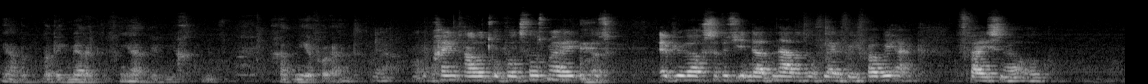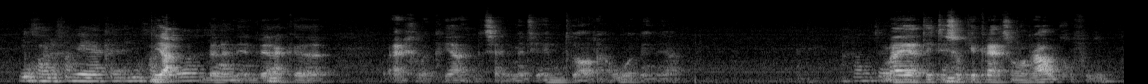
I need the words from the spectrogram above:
ja, wat, ik merk, van ja, je, gaat meer vooruit. Ja, maar op een gegeven moment houdt het op, want volgens mij als- heb je wel gezegd dat je inderdaad na het overlijden van je vrouw je eigenlijk vrij snel ook nog harder gaan werken en nog harder Ja, doorgegaan. ik ben in, in het werk eh, eigenlijk, ja, dat zijn de mensen, je moet wel rouwen. Ik denk, ja. Maar ja, dit is ook, je krijgt zo'n rouwgevoel. En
